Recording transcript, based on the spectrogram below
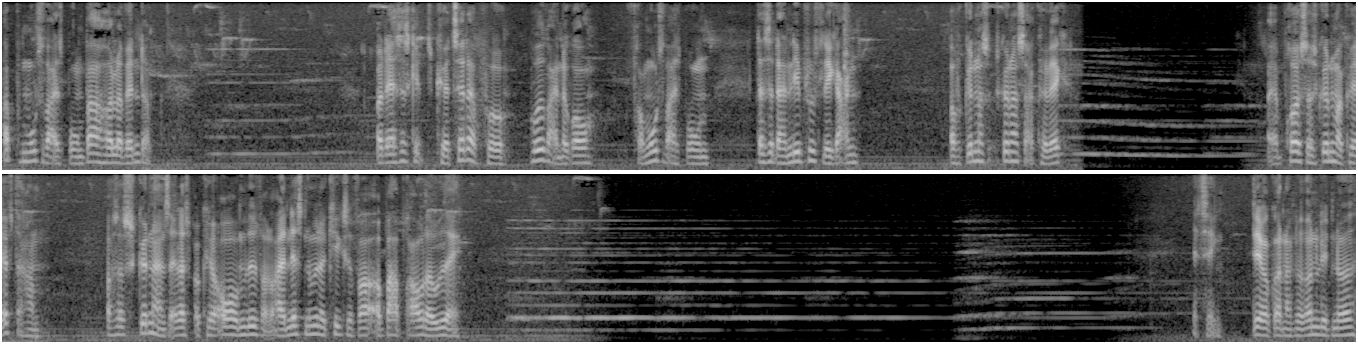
op på motorvejsbroen, bare holder og venter. Og da jeg så skal køre tættere på hovedvejen, der går fra motorvejsbroen, der sætter han lige pludselig i gang og begynder, skynder sig at køre væk. Og jeg prøver så at skynde mig at køre efter ham, og så skynder han sig ellers at køre over Middelfartvejen, næsten uden at kigge sig for, og bare brage ud af. Jeg tænkte, det var godt nok noget underligt noget.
